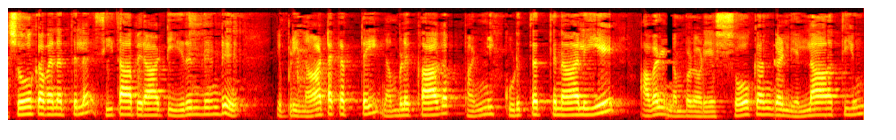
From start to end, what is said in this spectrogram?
அசோகவனத்துல சீதா பிராட்டி இருந்துண்டு இப்படி நாடகத்தை நம்மளுக்காக பண்ணி கொடுத்ததுனாலேயே அவள் நம்மளுடைய சோகங்கள் எல்லாத்தையும்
